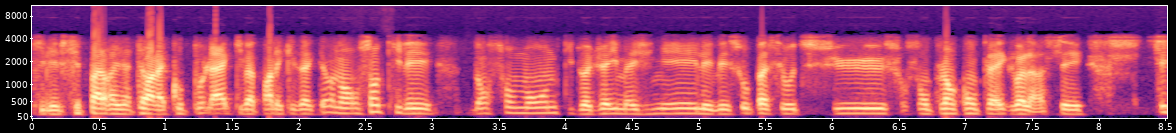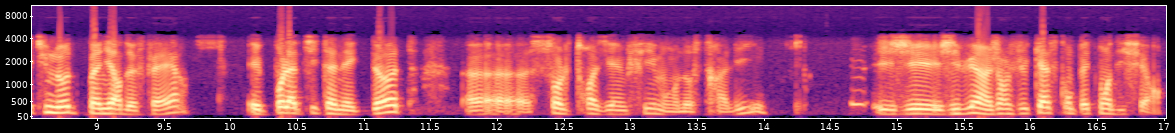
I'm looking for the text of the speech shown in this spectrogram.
qu'il est, c'est pas le réalisateur à la Coppola qui va parler avec les acteurs. Non, on sent qu'il est dans son monde, qu'il doit déjà imaginer les vaisseaux passer au-dessus, sur son plan complexe. Voilà, c'est, c'est une autre manière de faire. Et pour la petite anecdote, euh, sur le troisième film en Australie, j'ai, vu un George Lucas complètement différent.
